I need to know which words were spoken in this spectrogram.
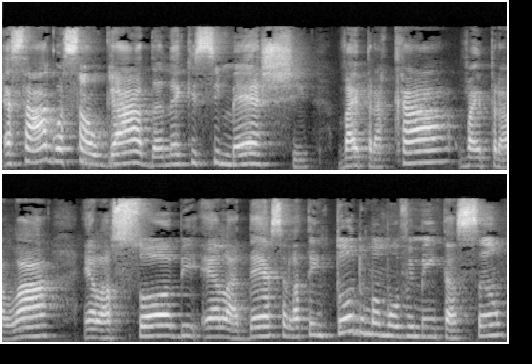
essa água salgada, né, que se mexe, vai para cá, vai para lá, ela sobe, ela desce, ela tem toda uma movimentação.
